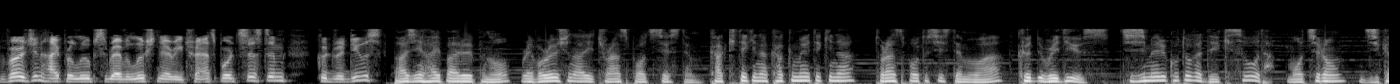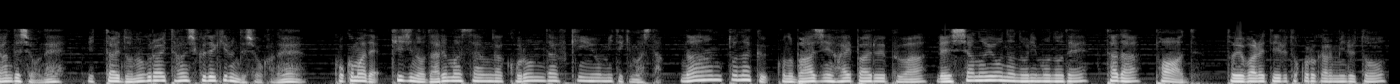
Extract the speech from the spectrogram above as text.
？Virgin Hyperloop's revolutionary transport system could reduce バージンハイパーループの Revolutionary Transport System 画期的な革命的な transport system は？could reduce 縮めることができそうだ。もちろん時間でしょうね。一体どのぐらい短縮できるんでしょうかね？ここまで記事のだるまさんが転んだ付近を見てきました。なんとなくこのバージンハイパーループは列車のような乗り物で、ただ pod と呼ばれているところから見ると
